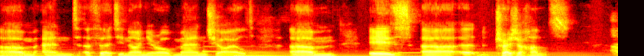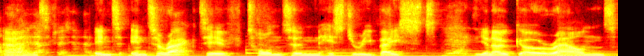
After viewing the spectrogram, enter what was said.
um, and a 39 year old man child um, is uh, uh, treasure hunts, I know, And love treasure interactive Taunton history based. yes. You know, go around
